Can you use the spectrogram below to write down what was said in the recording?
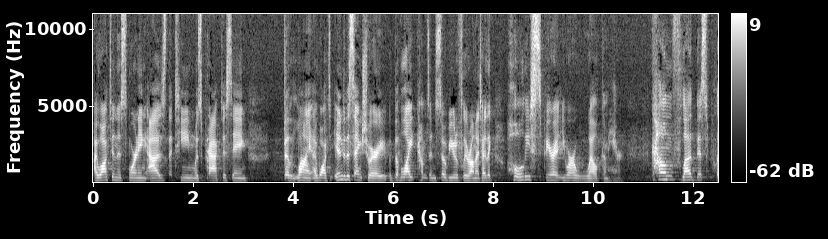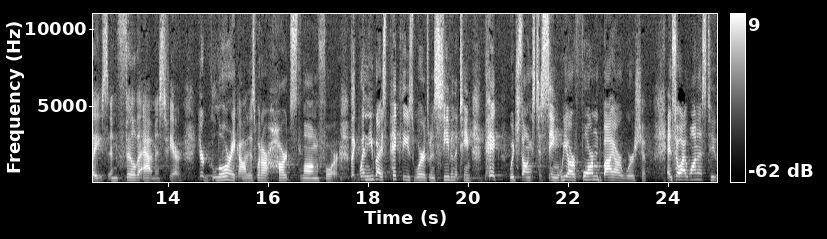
I walked in this morning as the team was practicing the line. I walked into the sanctuary, the light comes in so beautifully around that time. Like, Holy Spirit, you are welcome here. Come flood this place and fill the atmosphere. Your glory, God, is what our hearts long for. Like when you guys pick these words, when Steve and the team pick which songs to sing. We are formed by our worship. And so I want us to,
